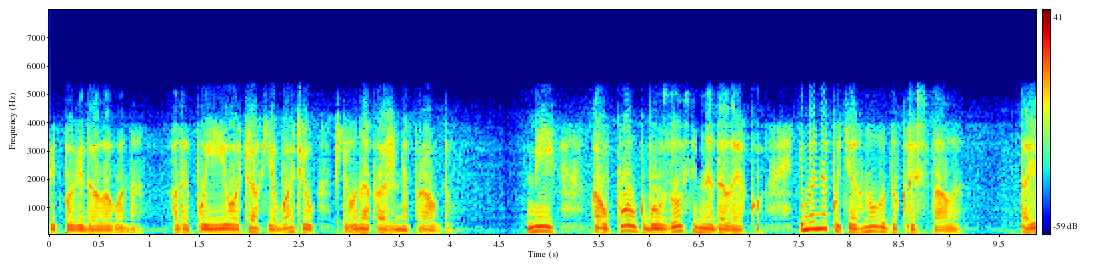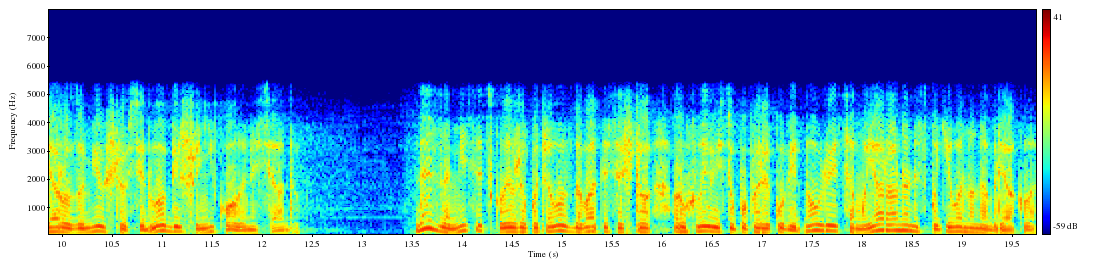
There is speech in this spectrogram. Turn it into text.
відповідала вона, але по її очах я бачив, що вона каже неправду. Мій кавполк був зовсім недалеко, і мене потягнуло до кристала. Та я розумів, що в сідло більше ніколи не сяду. Десь за місяць, коли вже почало здаватися, що рухливість у попереку відновлюється, моя рана несподівано набрякла,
